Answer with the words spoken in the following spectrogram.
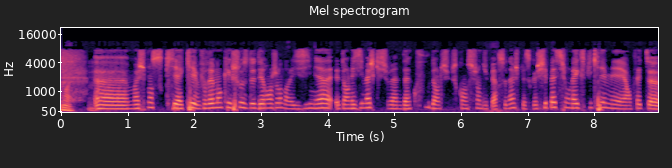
Ouais. Euh, moi, je pense qu'il y a vraiment quelque chose de dérangeant dans les images, dans les images qui surviennent d'un coup dans le subconscient du personnage, parce que je sais pas si on l'a expliqué, mais en fait, euh,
